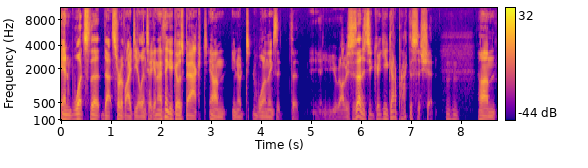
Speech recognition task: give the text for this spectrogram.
and what's the that sort of ideal intake? And I think it goes back, um, you know, to one of the things that you obviously said is you, you got to practice this shit. Um,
